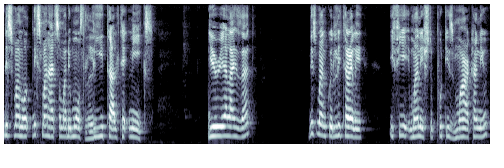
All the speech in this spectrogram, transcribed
this man was this man had some of the most lethal techniques. You realize that? This man could literally, if he managed to put his mark on you,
